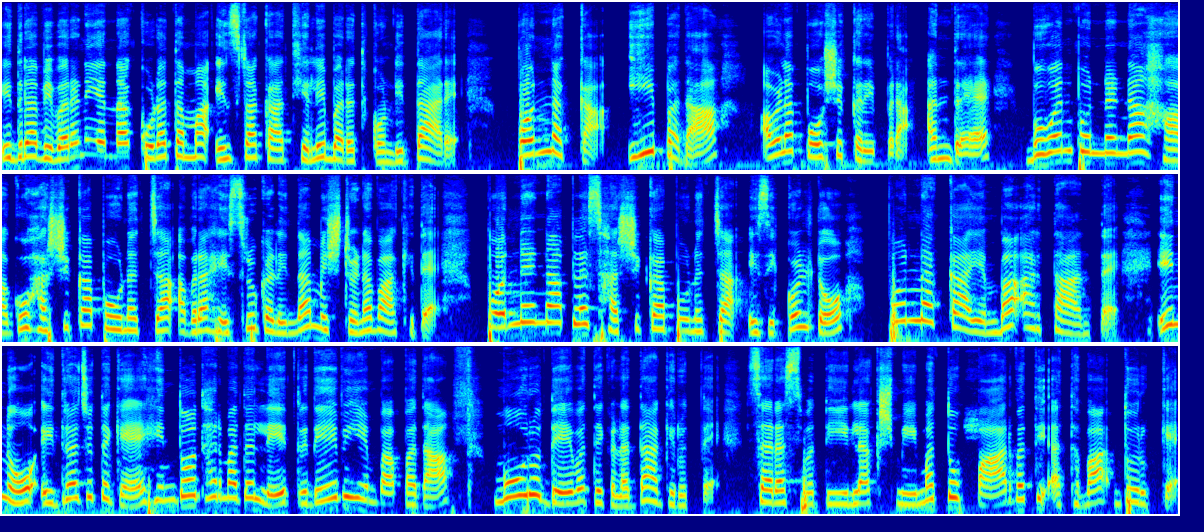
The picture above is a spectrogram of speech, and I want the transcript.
ಇದರ ವಿವರಣೆಯನ್ನ ಕೂಡ ತಮ್ಮ ಇನ್ಸ್ಟಾ ಖಾತೆಯಲ್ಲಿ ಬರೆದುಕೊಂಡಿದ್ದಾರೆ. ಪೊನ್ನಕ್ಕ, ಈ ಪದ ಅವಳ ಪೋಷಕರಿಬ್ಬರ, ಅಂದ್ರೆ ಭುವನ್ ಪೊನ್ನಣ್ಣ ಹಾಗೂ ಹರ್ಷಿಕಾ ಪೂಣಚ್ಚ ಅವರ ಹೆಸರುಗಳಿಂದ ಮಿಶ್ರಣವಾಗಿದೆ. Ponnanna plus Harshika Poonacha is equal to Ponnakka ಎಂಬ ಅರ್ಥ ಅಂತೆ. ಇನ್ನು ಇದರ ಜೊತೆಗೆ ಹಿಂದೂ ಧರ್ಮದಲ್ಲಿ ತ್ರಿದೇವಿ ಎಂಬ ಪದ ಮೂರು ದೇವತೆಗಳದ್ದಾಗಿರುತ್ತೆ. ಸರಸ್ವತಿ, ಲಕ್ಷ್ಮಿ ಮತ್ತು ಪಾರ್ವತಿ ಅಥವಾ ದುರ್ಗೆ.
